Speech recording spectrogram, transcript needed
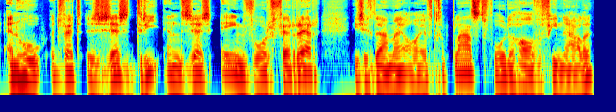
En hoe? Het werd 6-3 en 6-1 voor Ferrer, die zich daarmee al heeft geplaatst voor de halve finale.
